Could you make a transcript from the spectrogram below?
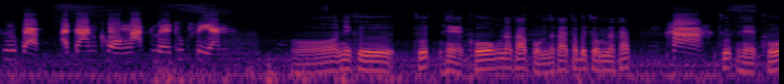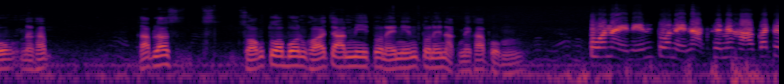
คือแบบอาจารย์ของงัดเลยทุกเซียนอ๋อ นี่คือชุดแหกโค้งนะครับ ผมนะครับท่านผู้ชมนะครับ ค่ะ ชุดแหกโค้งนะครับ ครับแล้วสสองตัวบนของอาจารย์มีตัวไหนเน้นตัวไหนหนักไหมครับผม ตัวไหนเน้นตัวไหนหนักใช่ไหมคะ ก็จะ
